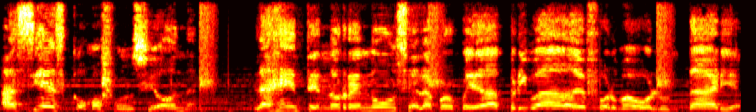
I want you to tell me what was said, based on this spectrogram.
así es como funciona. La gente no renuncia a la propiedad privada de forma voluntaria.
